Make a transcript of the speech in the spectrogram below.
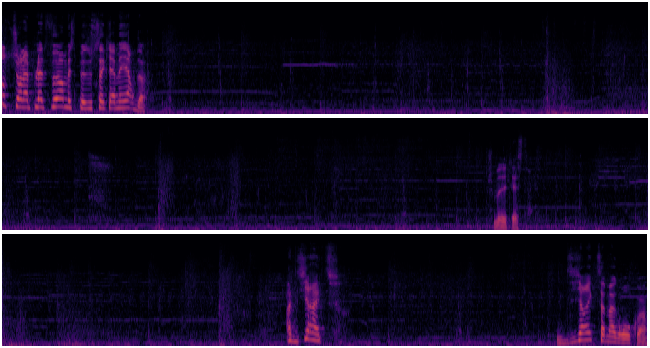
Saute sur la plateforme, espèce de sac à merde Je me déteste. Ah, direct Direct ça m'aggro quoi.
